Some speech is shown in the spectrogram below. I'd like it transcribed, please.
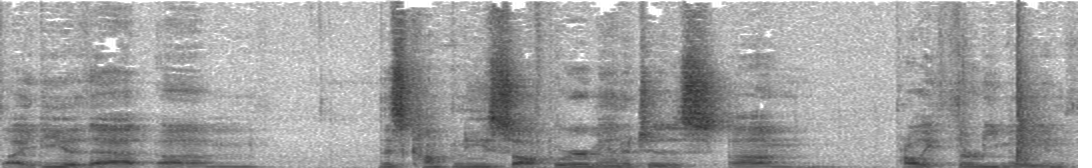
the idea that um, this company's software manages um, probably 30 million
